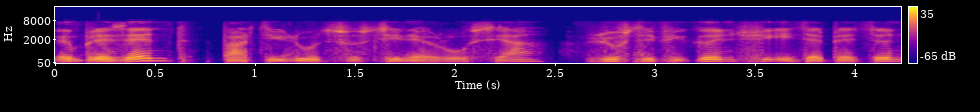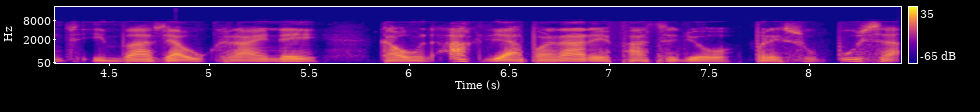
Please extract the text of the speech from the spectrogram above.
În prezent, partidul susține Rusia, justificând și interpretând invazia Ucrainei ca un act de apărare față de o presupusă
